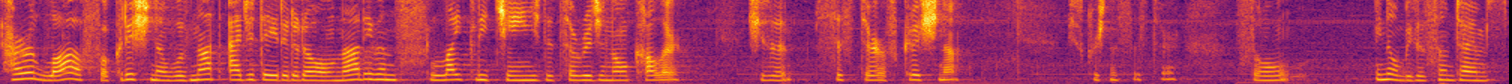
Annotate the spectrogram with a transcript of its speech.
her love for Krishna was not agitated at all, not even slightly changed its original color. She's a sister of Krishna. She's Krishna's sister. So, you know, because sometimes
